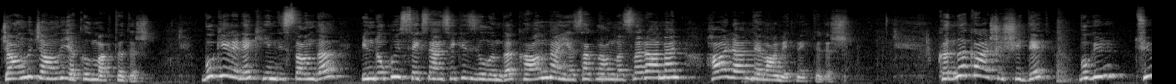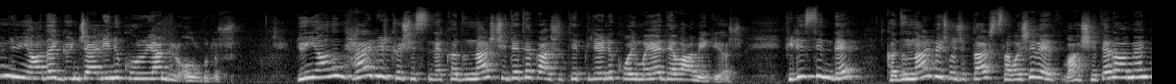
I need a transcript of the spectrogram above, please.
canlı canlı yakılmaktadır. Bu gelenek Hindistan'da 1988 yılında kanunen yasaklanmasına rağmen halen devam etmektedir. Kadına karşı şiddet bugün tüm dünyada güncelliğini koruyan bir olgudur. Dünyanın her bir köşesinde kadınlar şiddete karşı tepkilerini koymaya devam ediyor. Filistin'de kadınlar ve çocuklar savaşa ve vahşete rağmen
